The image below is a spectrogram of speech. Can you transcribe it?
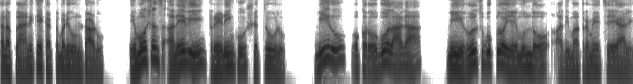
తన ప్లాన్కే కట్టుబడి ఉంటాడు. ఎమోషన్స్ అనేవి ట్రేడింగ్కు శత్రువులు. మీరు ఒక రోబోలాగా మీ రూల్స్ బుక్లో ఏముందో అది మాత్రమే చేయాలి.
